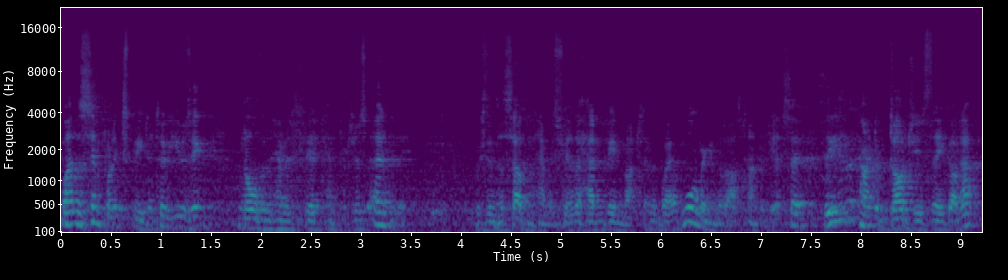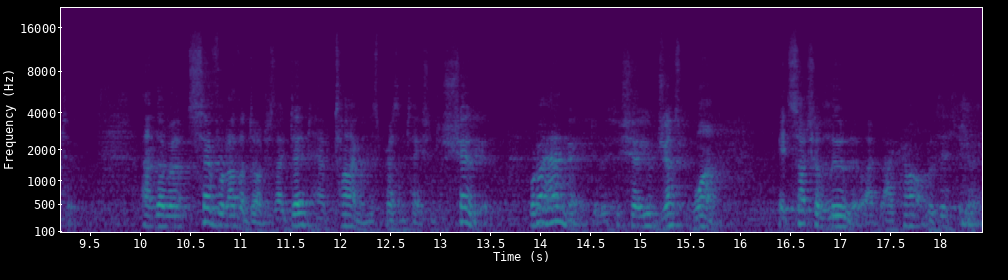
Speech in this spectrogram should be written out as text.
by the simple expedient of using northern hemisphere temperatures only. because in the southern hemisphere there hadn't been much in the way of warming in the last hundred years. So these are the kind of dodges they got up to. And there were several other dodges I don't have time in this presentation to show you. What I am going to do is to show you just one. It's such a lulu, I, I can't resist showing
